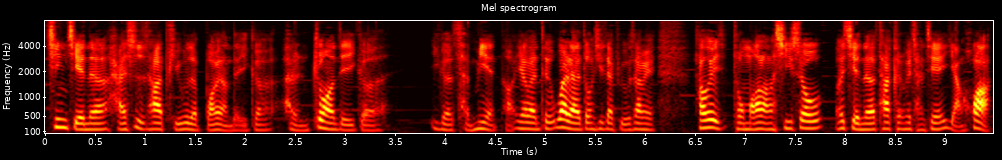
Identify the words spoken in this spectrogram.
清洁呢，还是他皮肤的保养的一个很重要的一个。一个层面啊，要不然这个外来的东西在皮肤上面，它会从毛囊吸收，而且呢，它可能会产生氧化，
